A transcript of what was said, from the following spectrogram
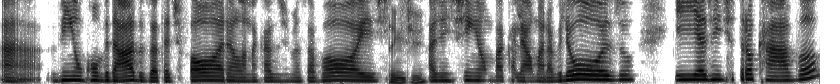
ah, vinham convidados até de fora, lá na casa dos meus avós. Entendi. A gente tinha um bacalhau maravilhoso e a gente trocava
